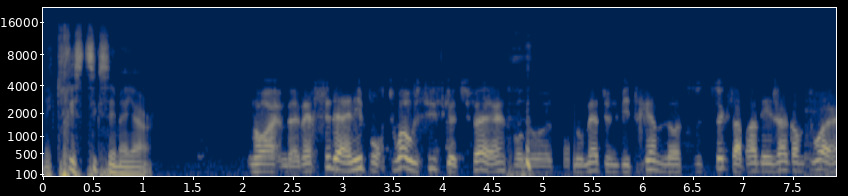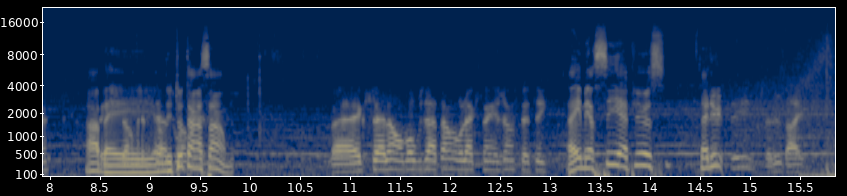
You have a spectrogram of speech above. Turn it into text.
mais Christy que c'est meilleur. Ouais, ben merci Danny pour toi aussi ce que tu fais, hein, pour, nous, pour nous mettre une vitrine. Là. Tu, tu sais que ça prend des gens comme toi. Hein? Ah ben, on est tous ensemble. Ben, excellent. On va vous attendre au lac Saint-Jean cet été. Hey, merci, à plus. Salut. Merci. Salut, bye.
